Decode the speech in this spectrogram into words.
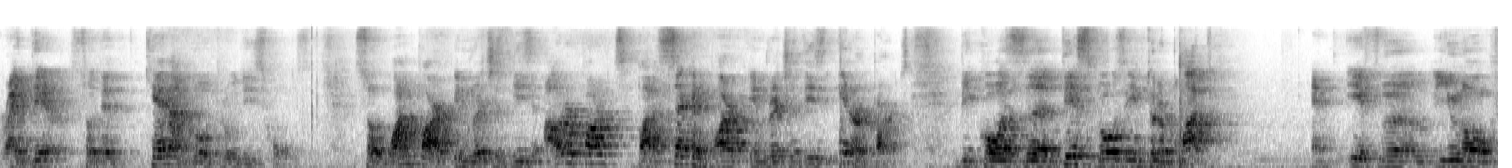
right there, so that cannot go through these holes. So one part enriches these outer parts, but a second part enriches these inner parts because uh, this goes into the blood. And if, uh, you know,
